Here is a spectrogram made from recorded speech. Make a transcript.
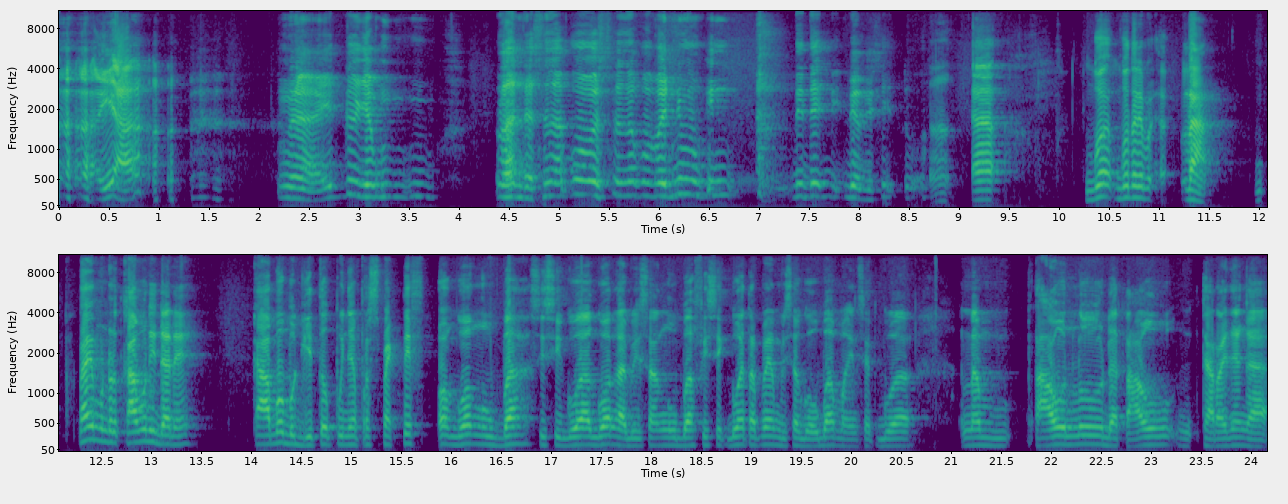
iya. nah itu yang landasan aku stand up comedy mungkin tidak dari situ Eh, gua gua tadi nah, tapi menurut kamu nih Dan ya, kamu begitu punya perspektif, oh gua ngubah sisi gua, gua nggak bisa ngubah fisik gua, tapi yang bisa gua ubah mindset gua. enam tahun lu udah tahu caranya nggak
